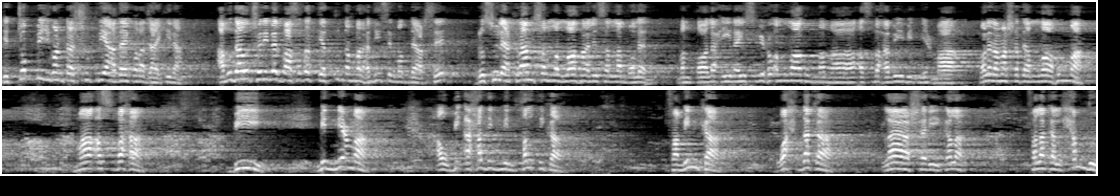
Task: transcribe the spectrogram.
যে চব্বিশ ঘণ্টা শুক্রিয়া আদায় করা যায় কিনা? শরীফের পাঁচ হাজার তিয়াত্তর নম্বর হাদিসের মধ্যে আসছে। রসুল আকরাম সাল্লাহ আলি সাল্লাম বলেন মান ক্বালা হিনা ইসবিহু আল্লাহুম্মা মা আসবাহা বি বিনি'মা বলেন আমার সাথে আল্লাহুম্মা। মা আসবাহা বি মিন নি'মা আও বি আহাদিন মিন খালকিকা। ফামিনকা ওয়াহদাকা লা শারীকা লাক। ফালাকাল হামদু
